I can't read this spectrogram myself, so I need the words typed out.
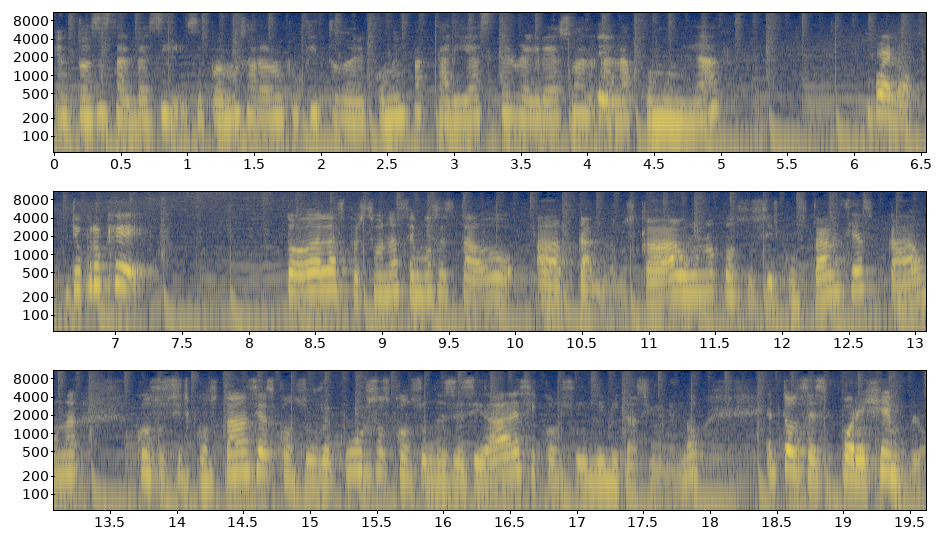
Entonces, tal vez si, si podemos hablar un poquito sobre cómo impactaría este regreso a, a la comunidad. Bueno, yo creo que todas las personas hemos estado adaptándonos, cada uno con sus circunstancias, cada una con sus circunstancias, con sus recursos, con sus necesidades y con sus limitaciones, ¿no? Entonces, por ejemplo,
